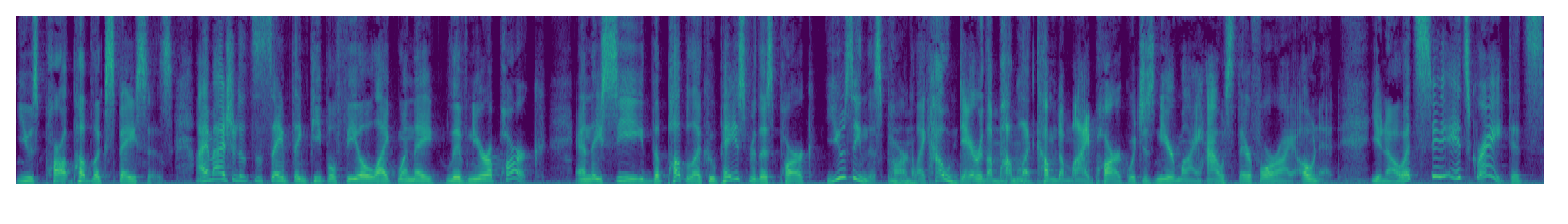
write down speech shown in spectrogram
use par- public spaces. I imagine it's the same thing people feel like when they live near a park and they see the public who pays for this park using this park. Mm-hmm. Like, how dare the mm-hmm. public come to my park, which is near my house, therefore I own it. You know, it's it's great. It's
